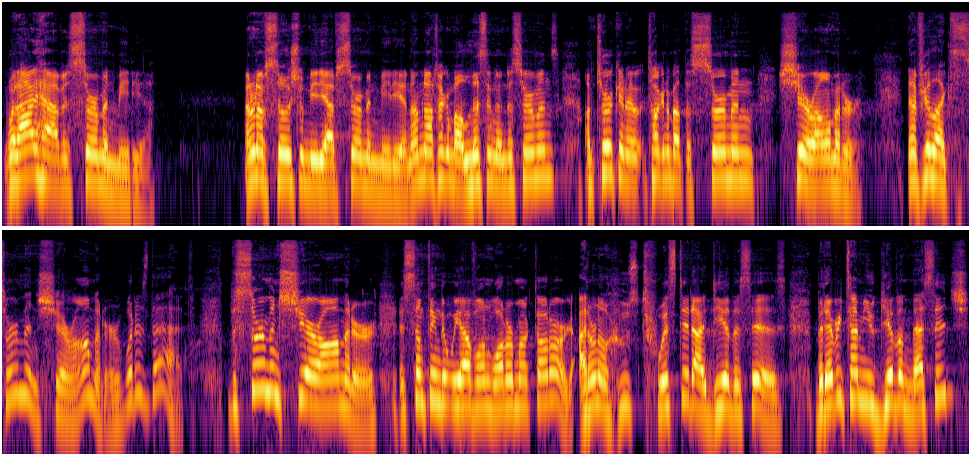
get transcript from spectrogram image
what I have is sermon media. I don't have social media, I have sermon media. And I'm not talking about listening to sermons, I'm talking, uh, talking about the sermon shareometer. Now, if you're like, sermon shareometer, what is that? The sermon shareometer is something that we have on watermark.org. I don't know whose twisted idea this is, but every time you give a message,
